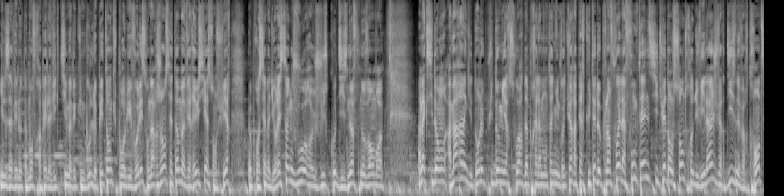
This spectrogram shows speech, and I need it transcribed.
Ils avaient notamment frappé la victime avec une boule de pétanque pour lui voler son argent. Cet homme avait réussi à s'enfuir. Le procès va durer cinq jours jusqu'au 19 novembre. Un accident à Maringue, dans le Puy-Dôme hier soir. D'après la montagne, une voiture a percuté de plein fouet la fontaine située dans le centre du village vers 19h30.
